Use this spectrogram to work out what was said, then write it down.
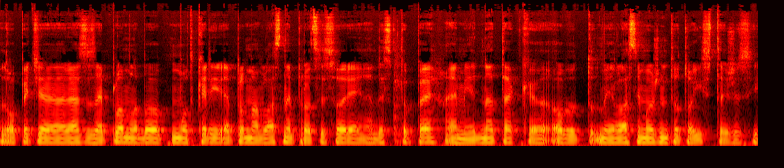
opäť raz s Apple, lebo odkedy Apple má vlastné procesory aj na desktope M1, tak e, je vlastne možné toto isté, že si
